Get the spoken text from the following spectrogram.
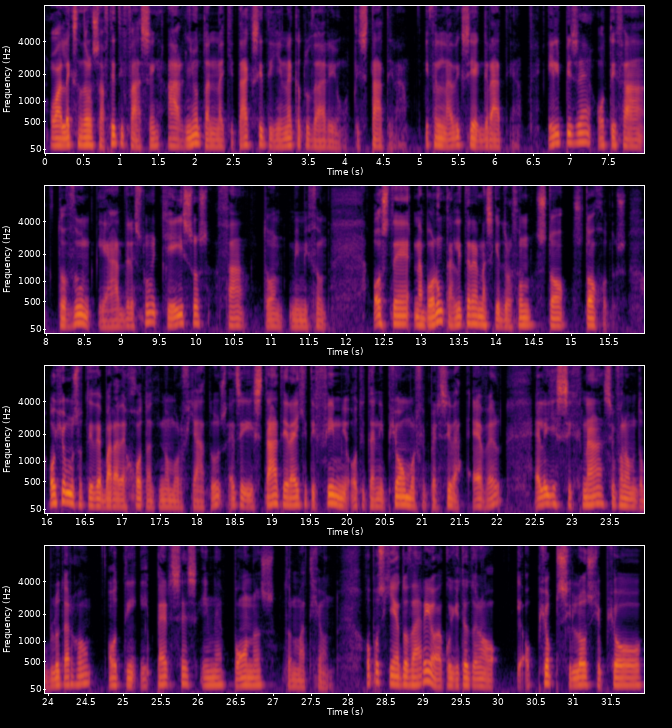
ο Αλέξανδρος σε αυτή τη φάση αρνιόταν να κοιτάξει τη γυναίκα του Δαρίου, τη Στάτηρα. Ήθελε να δείξει εγκράτεια. Ήλπιζε ότι θα το δουν οι άντρες του και ίσως θα τον μιμηθούν ώστε να μπορούν καλύτερα να συγκεντρωθούν στο στόχο τους. Όχι όμως ότι δεν παραδεχόταν την ομορφιά τους, έτσι η Στάτηρα είχε τη φήμη ότι ήταν η πιο όμορφη Περσίδα ever, έλεγε συχνά, σύμφωνα με τον Πλούταρχο, ότι οι Πέρσες είναι πόνος των ματιών. Όπως και για το Δαρίο ακούγεται ότι ο, ο πιο ψηλός και πιο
